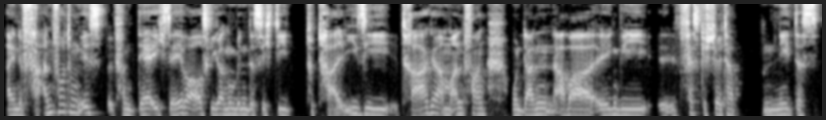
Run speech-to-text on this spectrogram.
eine Verantwortung ist, von der ich selber ausgegangen bin, dass ich die total easy trage am Anfang und dann aber irgendwie äh, festgestellt habe, nee, das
